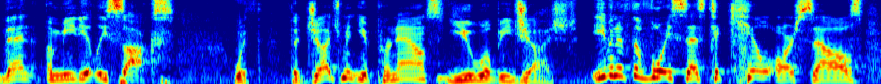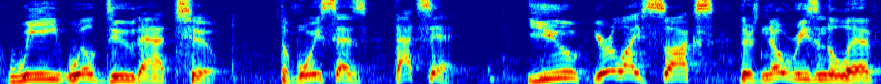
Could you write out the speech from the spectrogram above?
then immediately sucks. With the judgment you pronounce, you will be judged. Even if the voice says to kill ourselves, we will do that too. The voice says, that's it. You, your life sucks. There's no reason to live.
